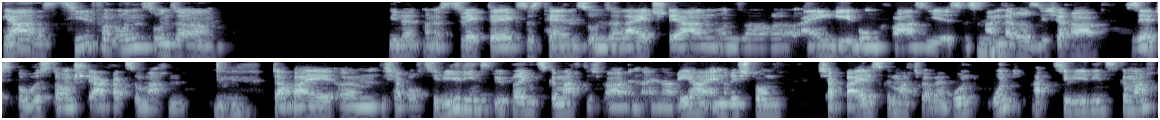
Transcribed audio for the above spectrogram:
ja, das Ziel von uns, unser, wie nennt man das, Zweck der Existenz, unser Leitstern, unsere Eingebung quasi, ist es, mhm. andere sicherer, selbstbewusster und stärker zu machen. Mhm. Dabei, ähm, ich habe auch Zivildienst übrigens gemacht. Ich war in einer Reha-Einrichtung. Ich habe beides gemacht. Ich war beim Bund und habe Zivildienst gemacht.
